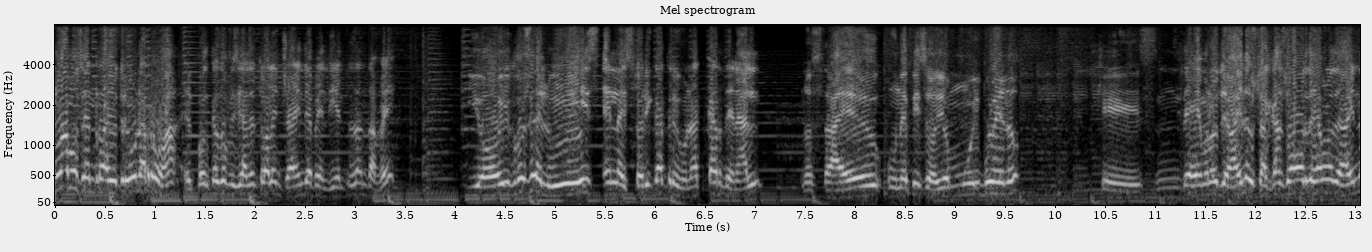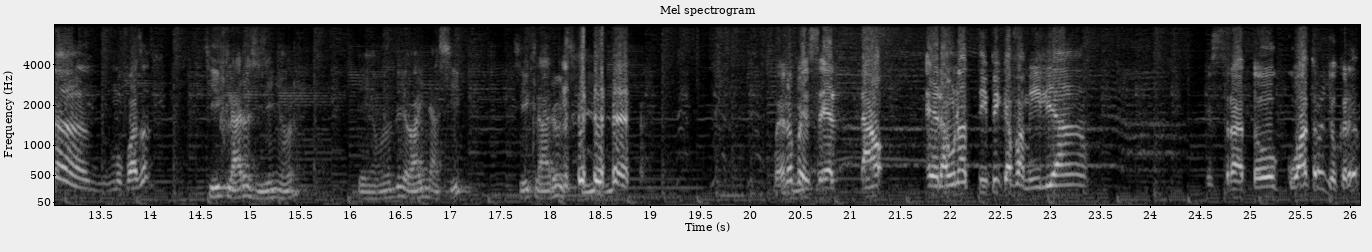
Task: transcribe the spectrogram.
Continuamos en Radio Tribuna Roja, el podcast oficial de toda la hinchada independiente de Santa Fe. Y hoy José Luis, en la histórica Tribuna Cardenal, nos trae un episodio muy bueno, que es Dejémonos de Vaina. ¿Usted alcanzó a ver Dejémonos de Vaina, Mufasa? Sí, claro, sí, señor. Dejémonos de Vaina, sí. Sí, claro. bueno, pues era, era una típica familia estrato 4, yo creo.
